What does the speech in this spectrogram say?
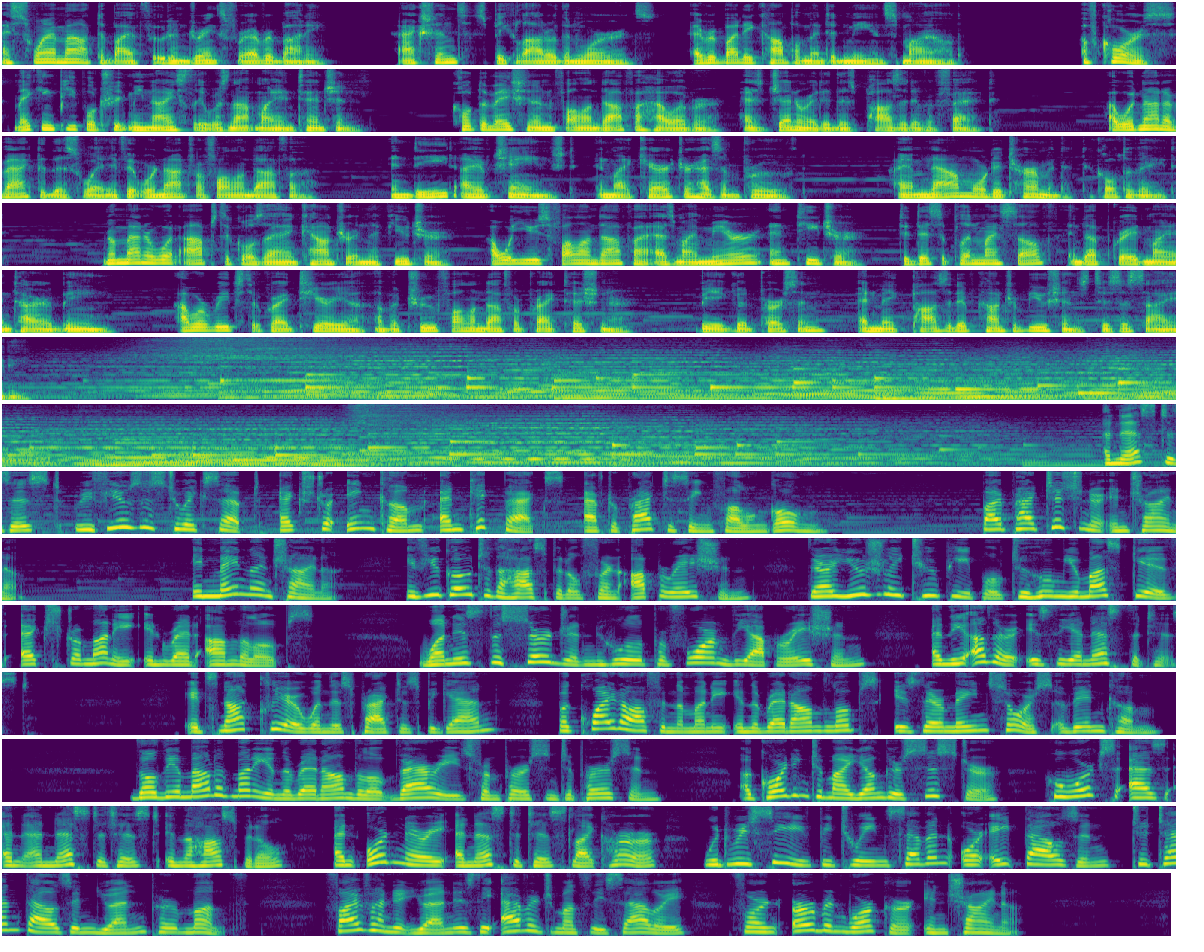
I swam out to buy food and drinks for everybody. Actions speak louder than words. Everybody complimented me and smiled. Of course, making people treat me nicely was not my intention. Cultivation in Falun Dafa, however, has generated this positive effect. I would not have acted this way if it were not for Falun Dafa. Indeed, I have changed, and my character has improved. I am now more determined to cultivate. No matter what obstacles I encounter in the future, I will use Falun Dafa as my mirror and teacher to discipline myself and upgrade my entire being. I will reach the criteria of a true Falun Dafa practitioner, be a good person, and make positive contributions to society. Anesthetist refuses to accept extra income and kickbacks after practicing Falun Gong. By practitioner in China. In mainland China, if you go to the hospital for an operation, there are usually two people to whom you must give extra money in red envelopes. One is the surgeon who will perform the operation, and the other is the anesthetist. It's not clear when this practice began, but quite often the money in the red envelopes is their main source of income. Though the amount of money in the red envelope varies from person to person, according to my younger sister, who works as an anesthetist in the hospital, an ordinary anesthetist like her would receive between 7 or 8,000 to 10,000 yuan per month. 500 yuan is the average monthly salary for an urban worker in China.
